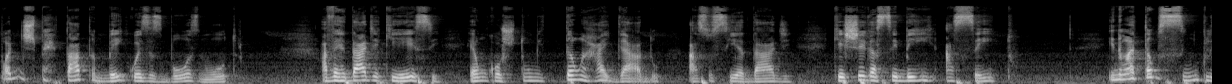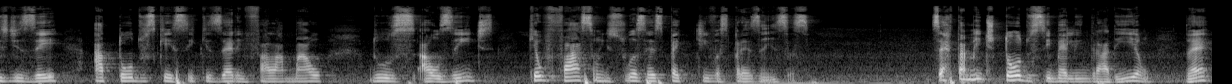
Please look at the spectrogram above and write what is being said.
pode despertar também coisas boas no outro. A verdade é que esse é um costume tão arraigado à sociedade que chega a ser bem aceito. E não é tão simples dizer a todos que, se quiserem falar mal dos ausentes, que o façam em suas respectivas presenças. Certamente todos se melindrariam, né?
